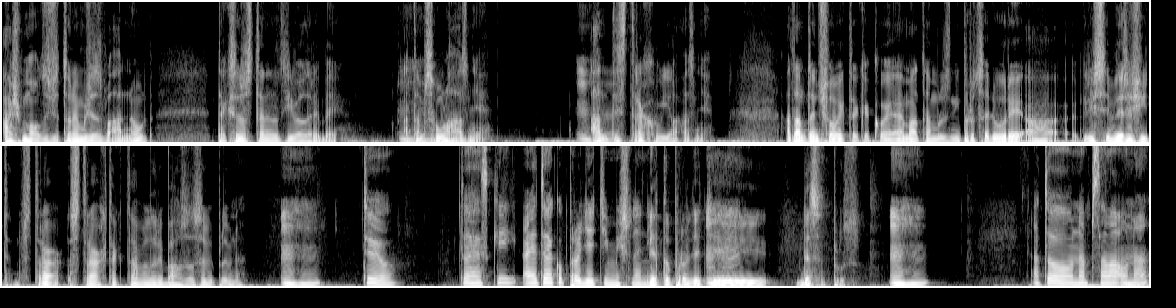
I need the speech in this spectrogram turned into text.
až moc, že to nemůže zvládnout, tak se dostane do té velryby. A tam Mhm. jsou lázně. Mhm. antistrachový lázně. A tam ten člověk tak jako je, má tam různé procedury a když si vyřeší ten strach, strach tak ta velryba ho zase vyplivne. Mhm. To jo. To je hezký. A je to jako pro děti myšlený. Je to pro děti 10+. Plus. Mhm. A to napsala ona?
